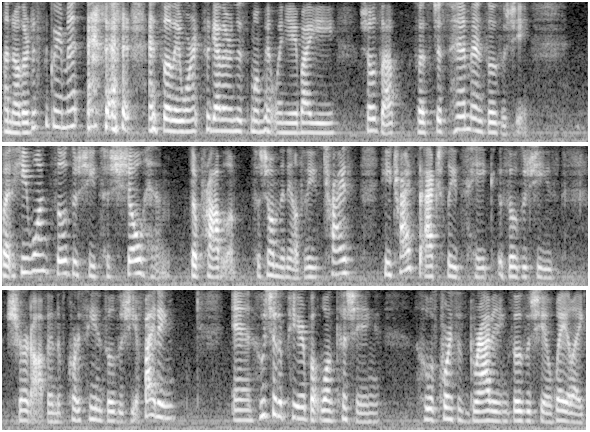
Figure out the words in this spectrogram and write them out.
another disagreement, and so they weren't together in this moment when Ye Bai shows up. So it's just him and Zozushi. But he wants Zozushi to show him the problem to show him the nails and he tries he tries to actually take Zozushi's shirt off and of course he and Zozushi are fighting and who should appear but Wen Kexing who of course is grabbing Zozushi away like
